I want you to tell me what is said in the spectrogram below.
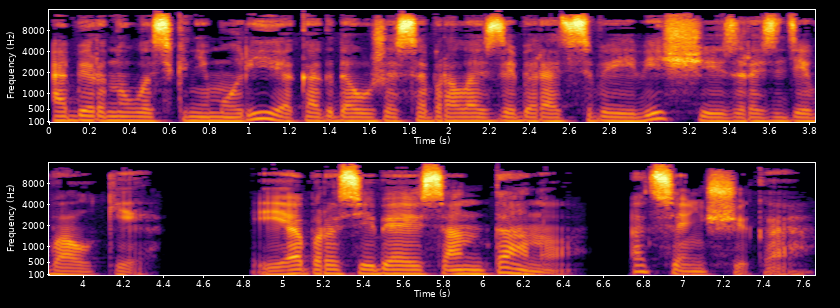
Обернулась к нему Рия, когда уже собралась забирать свои вещи из раздевалки. Я про себя и Сантану, оценщика.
